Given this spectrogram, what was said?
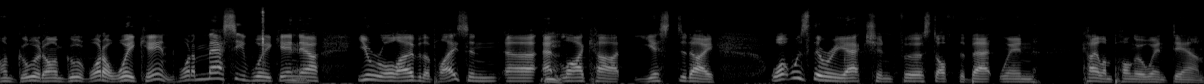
I'm good. I'm good. What a weekend! What a massive weekend! Yeah. Now you were all over the place and uh, at mm. Leichhardt yesterday. What was the reaction first off the bat when Kalyn Ponga went down?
